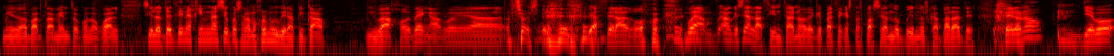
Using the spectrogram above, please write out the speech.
me he ido a apartamento, con lo cual si el hotel tiene gimnasio pues a lo mejor me hubiera picado. Y bajo, venga, voy a, no sé, voy a hacer algo. Voy a- aunque sea en la cinta, ¿no? De que parece que estás paseando viendo escaparates. Pero no, llevo,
